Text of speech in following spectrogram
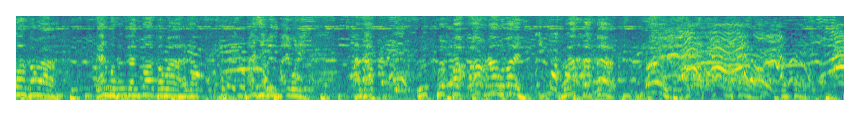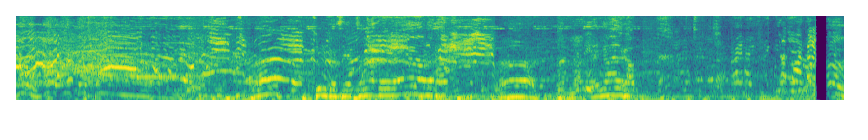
ต้อนเข้ามาแกนบนถึงกันต้อนเข้ามานะครับไอ้สิเป็นไพ่บนี่นะครับปึ๊บปึ๊บปั๊บเอาน้ำไปว้าเฮ้ยซึ่งเกษตรชนะไปแล้วนะครับ ง่ายๆครับเออ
